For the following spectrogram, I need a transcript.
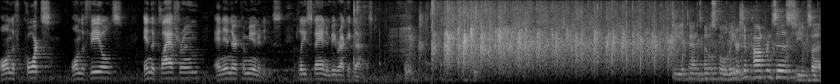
on the courts, on the fields, in the classroom, and in their communities. Please stand and be recognized. She attends middle school leadership conferences. She's uh,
